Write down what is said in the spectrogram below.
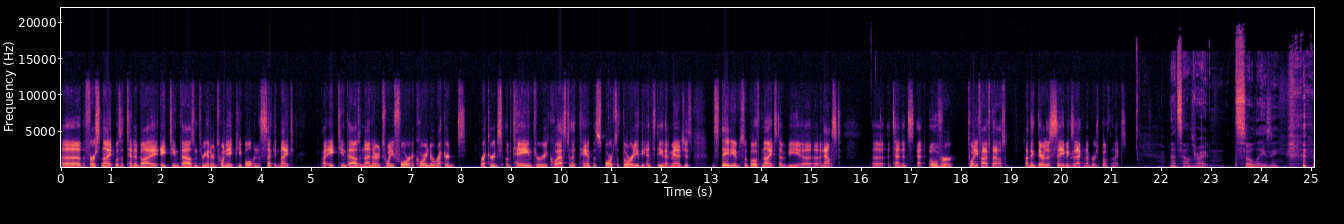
Uh, the first night was attended by 18,328 people, and the second night by 18,924, according to records records obtained through request to the Tampa Sports Authority, the entity that manages the stadium. So both nights that would be uh, announced uh, attendance at over 25,000. I think they were the same exact numbers both nights. That sounds right. So lazy.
